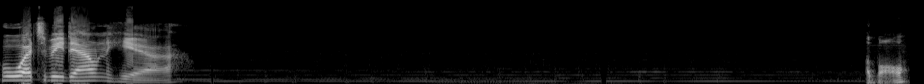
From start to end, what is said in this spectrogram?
What to be down here? a ball.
